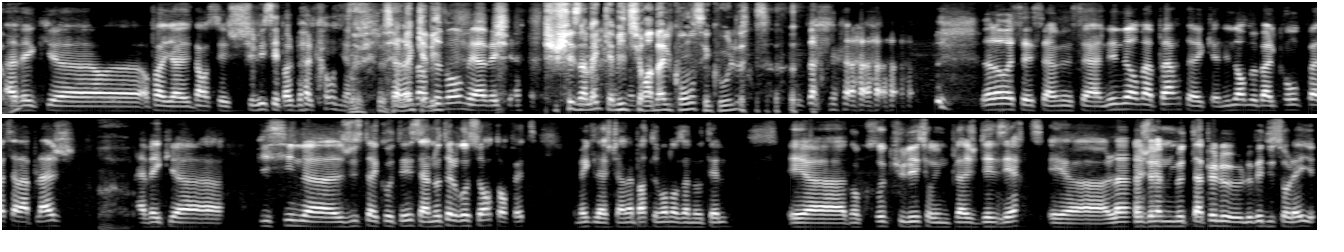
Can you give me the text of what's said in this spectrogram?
Ah bon avec. euh, enfin, y a, non, c'est, chez lui, c'est pas le balcon. Il y a C'est un mec qui habite. mais avec. Je suis chez un mec qui habite sur un balcon, c'est cool. non, non, ouais, c'est, un, un énorme appart avec un énorme balcon face à la plage, avec euh, piscine euh, juste à côté. C'est un hôtel resort en fait. Le mec, il a acheté un appartement dans un hôtel. Et euh, donc reculé sur une plage déserte. Et euh, là, je viens de me taper le lever du soleil.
